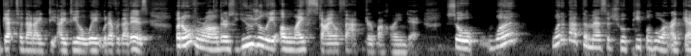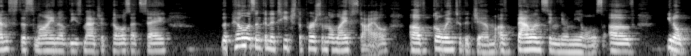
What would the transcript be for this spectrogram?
get to that ide- ideal weight, whatever that is. But overall, there's usually a lifestyle factor behind it. So what what about the message to people who are against this line of these magic pills that say the pill isn't going to teach the person the lifestyle of going to the gym, of balancing their meals, of you know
